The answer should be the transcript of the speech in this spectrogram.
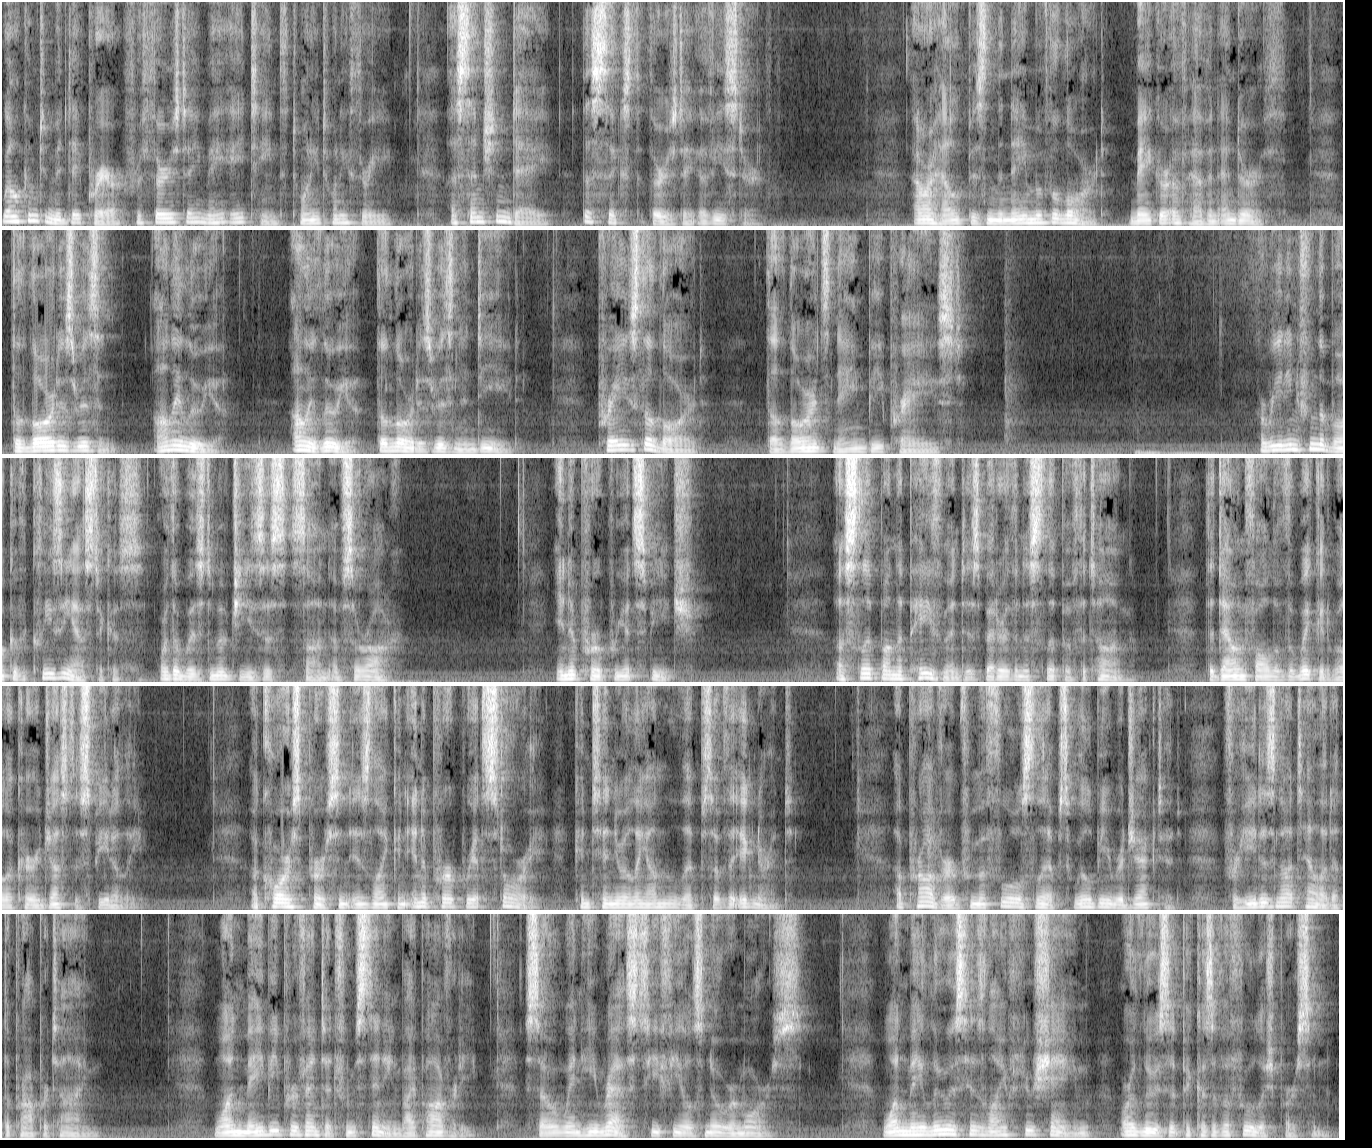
Welcome to Midday Prayer for Thursday, May 18th, 2023, Ascension Day, the sixth Thursday of Easter. Our help is in the name of the Lord, Maker of heaven and earth. The Lord is risen. Alleluia. Alleluia. The Lord is risen indeed. Praise the Lord. The Lord's name be praised. A reading from the book of Ecclesiasticus, or the wisdom of Jesus, son of Sirach. Inappropriate speech. A slip on the pavement is better than a slip of the tongue. The downfall of the wicked will occur just as speedily. A coarse person is like an inappropriate story continually on the lips of the ignorant. A proverb from a fool's lips will be rejected, for he does not tell it at the proper time. One may be prevented from sinning by poverty, so when he rests he feels no remorse. One may lose his life through shame, or lose it because of a foolish person.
